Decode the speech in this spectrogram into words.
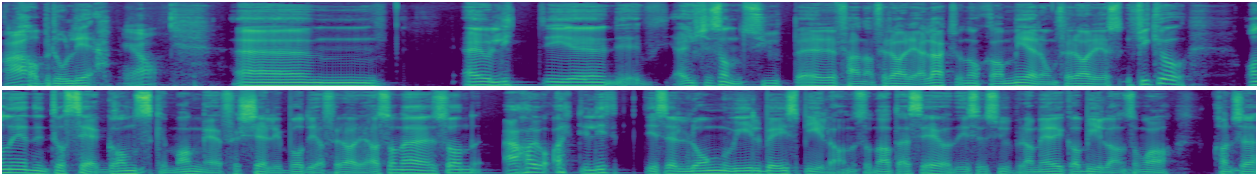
Ja. Cabriolet. Ja. Um, jeg er jo litt i Jeg er jo ikke sånn superfan av Ferrari. Jeg har lært noe mer om Ferrari. Jeg fikk jo anledning til å se ganske mange forskjellige bodyer Ferrari. Altså, sånne, sånn, jeg har jo alltid likt disse long wheelbase-bilene, sånn at jeg ser jo disse Super America-bilene som var kanskje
